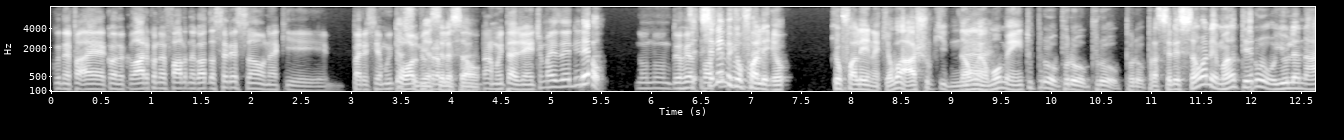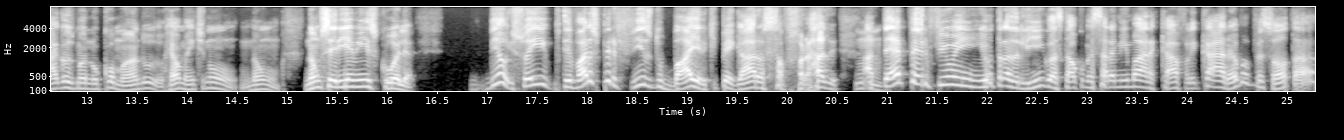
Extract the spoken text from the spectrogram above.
Quando eu, é, quando, claro, quando eu falo o negócio da seleção, né? Que parecia muito óbvio para muita, gente, mas ele Meu, não, não deu resposta. Você lembra que eu falei, eu, que eu falei, né? Que eu acho que não é, é o momento para pro, pro, pro, a seleção alemã ter o Julian Nagelsmann no comando. Realmente não, não, não seria a minha escolha. Deu, isso aí, tem vários perfis do Bayern que pegaram essa frase, hum. até perfil em outras línguas tal, começaram a me marcar. Falei, caramba, o pessoal tá,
